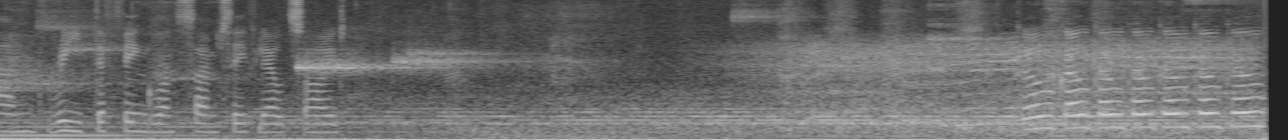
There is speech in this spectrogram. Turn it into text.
And read the thing once I'm safely outside. Go, go, go, go, go, go, go.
